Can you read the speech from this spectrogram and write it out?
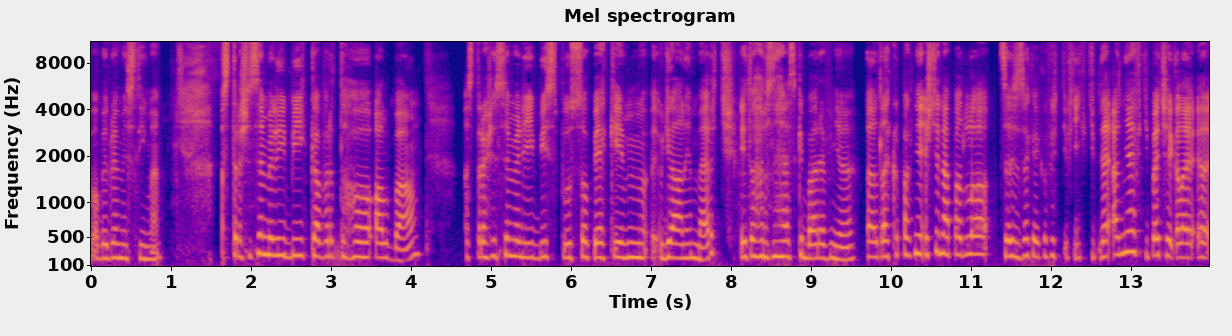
obě dvě myslíme. Strašně se mi líbí cover toho alba a strašně se mi líbí způsob, jakým udělali merch. Je to hrozně hezky barevně. Tak pak mě ještě napadlo, což je tak jako vtip, vtip, ne, ani ne vtipeček, ale e,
